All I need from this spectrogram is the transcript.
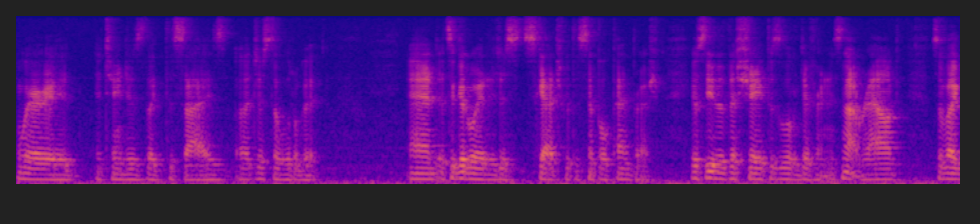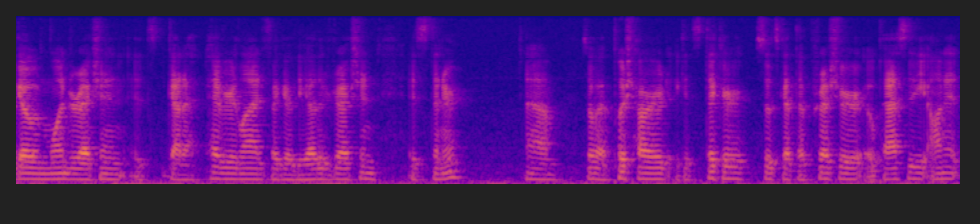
where it, it changes like the size uh, just a little bit. And it's a good way to just sketch with a simple pen brush. You'll see that the shape is a little different. It's not round. So if I go in one direction, it's got a heavier line. If I go the other direction, it's thinner. Um, so if I push hard, it gets thicker. So it's got the pressure opacity on it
